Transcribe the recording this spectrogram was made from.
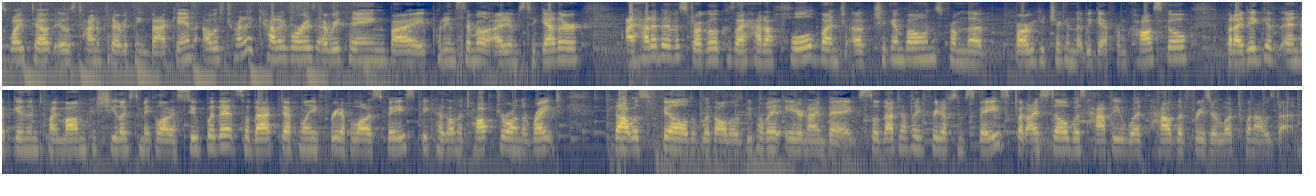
Was wiped out, it was time to put everything back in. I was trying to categorize everything by putting similar items together. I had a bit of a struggle because I had a whole bunch of chicken bones from the barbecue chicken that we get from Costco, but I did give, end up giving them to my mom because she likes to make a lot of soup with it, so that definitely freed up a lot of space because on the top drawer on the right, that was filled with all those. We probably had eight or nine bags, so that definitely freed up some space, but I still was happy with how the freezer looked when I was done.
